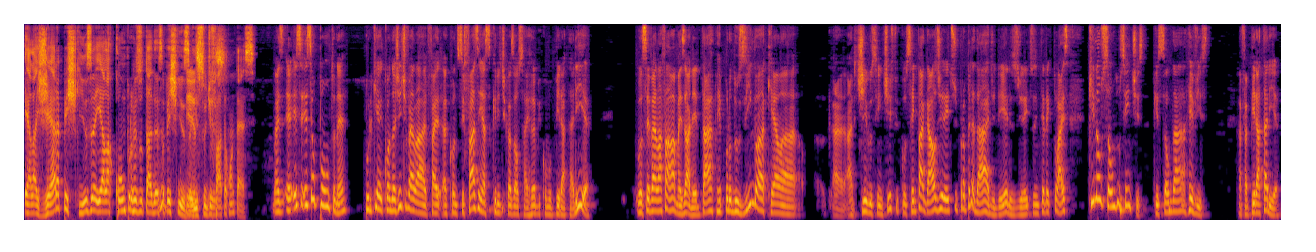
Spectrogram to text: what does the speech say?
ela gera pesquisa e ela compra o resultado dessa pesquisa. Isso, isso de isso. fato acontece. Mas é, esse, esse é o ponto, né? Porque quando a gente vai lá, faz, quando se fazem as críticas ao Sci-Hub como pirataria, você vai lá falar, ah, mas olha, ele está reproduzindo aquela artigo científico sem pagar os direitos de propriedade deles, os direitos intelectuais, que não são do cientista, que são da revista. A pirataria.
